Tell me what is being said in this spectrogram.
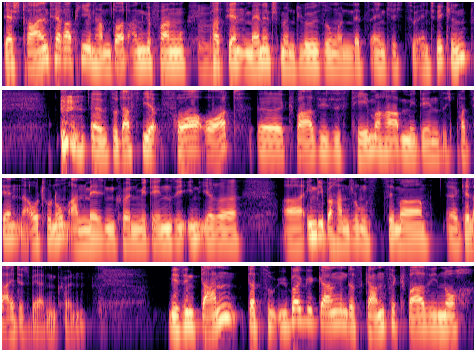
der Strahlentherapie und haben dort angefangen, mhm. Patientenmanagement-Lösungen letztendlich zu entwickeln. Äh, sodass wir vor Ort äh, quasi Systeme haben, mit denen sich Patienten autonom anmelden können, mit denen sie in ihre äh, in die Behandlungszimmer äh, geleitet werden können. Wir sind dann dazu übergegangen, das Ganze quasi noch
